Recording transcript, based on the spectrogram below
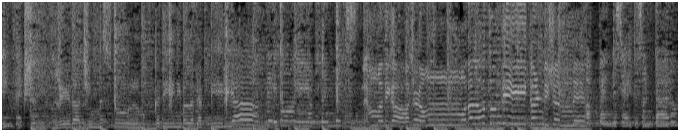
ఇన్ఫెక్షన్. లేదా చిన్న స్టూల్ ముక్క దీని వల్ల బ్యాక్టీరియా. నెమ్మదిగా వచ్చడం మొదలవుతుంది కండిషన్ అంటారు.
